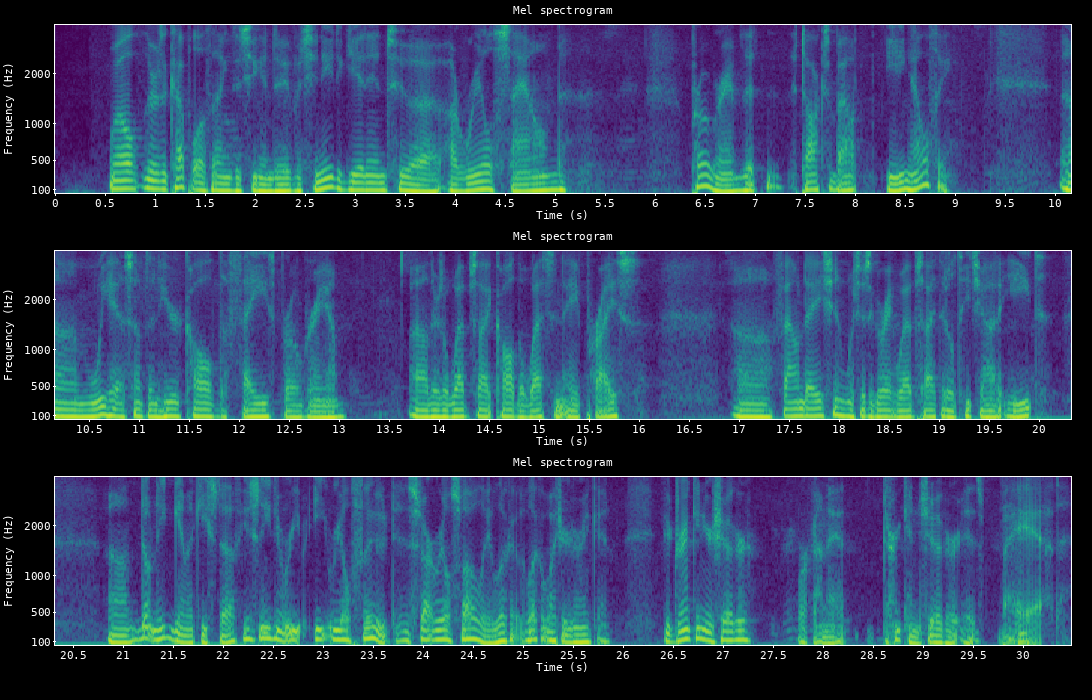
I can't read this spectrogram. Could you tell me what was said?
Well, there's a couple of things that you can do, but you need to get into a, a real sound program that, that talks about eating healthy. Um, we have something here called the Phase program. Uh, there's a website called the Weston A. Price uh, Foundation, which is a great website that'll teach you how to eat. Um, don't need gimmicky stuff. You just need to re- eat real food and start real slowly. Look at look at what you're drinking. If you're drinking your sugar, work on that. Drinking sugar is bad.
